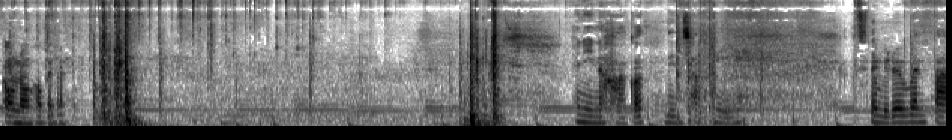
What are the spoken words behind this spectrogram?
เอาน้องเข้าไปก่อน นี้นะคะ ก็ลิ้นชักนี้ก็จะเต็มไปด้วยแว่นตา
